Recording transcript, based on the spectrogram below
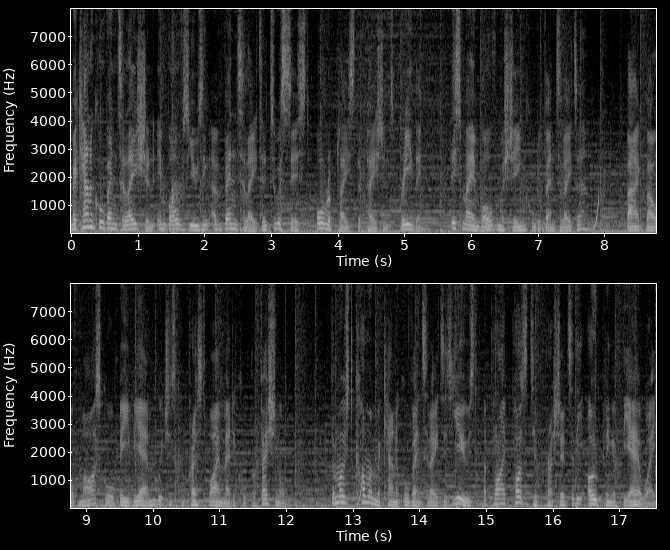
Mechanical ventilation involves using a ventilator to assist or replace the patient's breathing. This may involve a machine called a ventilator, bag valve mask or BVM which is compressed by a medical professional, the most common mechanical ventilators used apply positive pressure to the opening of the airway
